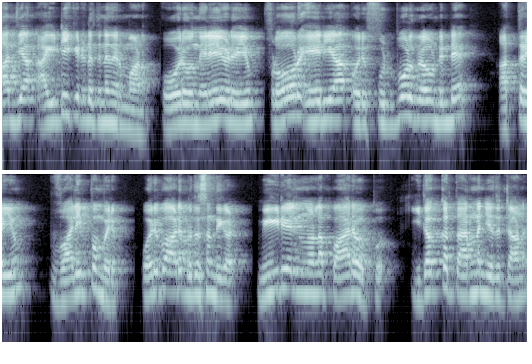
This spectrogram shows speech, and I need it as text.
ആദ്യ ഐ ടി കെട്ടിടത്തിന്റെ നിർമ്മാണം. ഓരോ നിലയുടെയും ഫ്ലോർ ഏരിയ ഒരു ഫുട്ബോൾ ഗ്രൗണ്ടിന്റെ അത്രയും വലിപ്പം വരും. ഒരുപാട് പ്രതിസന്ധികൾ മീഡിയയിൽ നിന്നുള്ള പാരവെപ്പ് ഇതൊക്കെ തരണം ചെയ്തിട്ടാണ്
